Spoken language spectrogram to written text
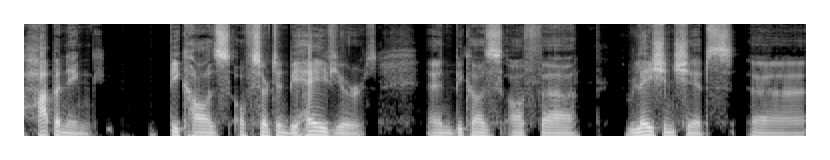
happening because of certain behaviors and because of uh, relationships, uh,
